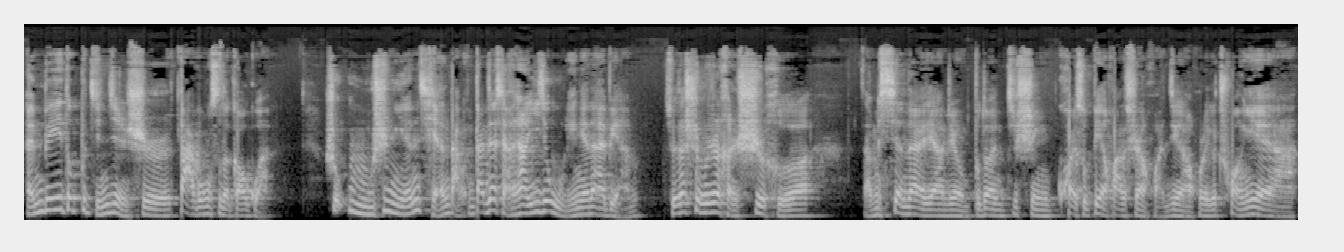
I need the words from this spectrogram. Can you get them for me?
，MBA 都不仅仅是大公司的高管，是五十年前大，大家想象一九五零年的 IBM，所以它是不是很适合？咱们现在这样这种不断适应快速变化的市场环境啊，或者一个创业啊，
